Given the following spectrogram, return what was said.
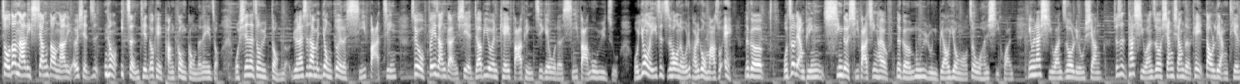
走到哪里香到哪里，而且是那种一整天都可以胖公的那一种，我现在终于懂了，原来是他们用对了洗发精，所以我非常感谢 W N K 法品寄给我的洗发沐浴组。我用了一次之后呢，我就跑去跟我妈说：“哎，那个我这两瓶新的洗发精还有那个沐浴乳，你不要用哦，这我很喜欢，因为它洗完之后留香，就是它洗完之后香香的，可以到两天。”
